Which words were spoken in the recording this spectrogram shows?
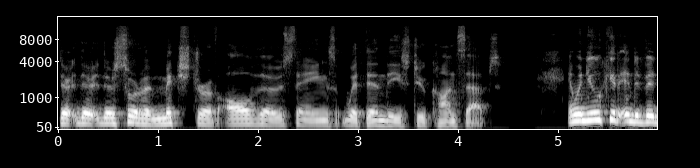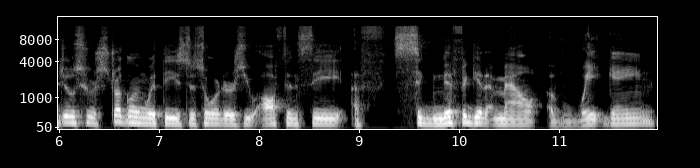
there, there, there's sort of a mixture of all of those things within these two concepts. And when you look at individuals who are struggling with these disorders, you often see a significant amount of weight gain.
